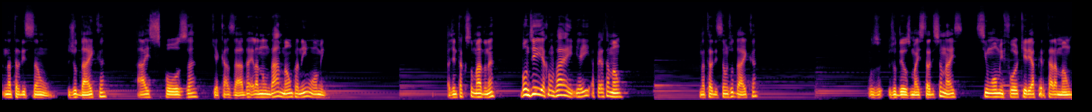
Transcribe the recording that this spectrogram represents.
na tradição judaica, a esposa que é casada, ela não dá a mão para nenhum homem. A gente está acostumado, né? Bom dia, como vai? E aí aperta a mão. Na tradição judaica, os judeus mais tradicionais, se um homem for querer apertar a mão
